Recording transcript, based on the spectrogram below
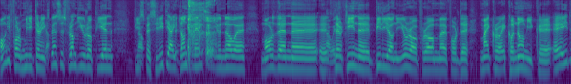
Only for military yeah. expenses from the European peace no. facility. I don't mention, you know, uh, more than uh, uh, 13 uh, billion euro from uh, for the macroeconomic uh, aid,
